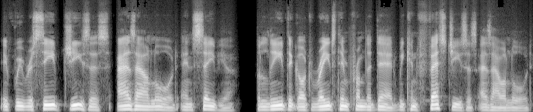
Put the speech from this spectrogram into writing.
If we receive Jesus as our Lord and Savior, believe that God raised him from the dead, we confess Jesus as our Lord,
